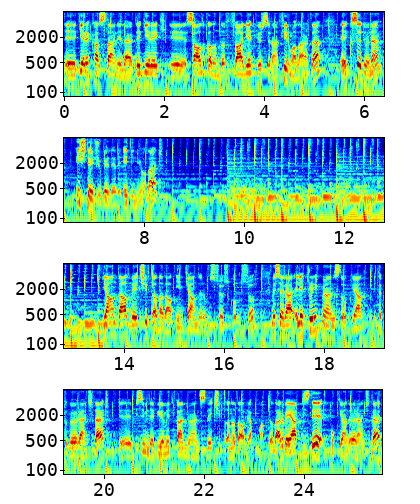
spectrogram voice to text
e, gerek hastanelerde gerek e, sağlık alanında faaliyet gösteren firmalarda e, kısa dönem iş tecrübeleri ediniyorlar. Yan dal ve çift ana dal imkanlarımız söz konusu. Mesela elektronik mühendisliği okuyan bir takım öğrenciler e, bizimle biyomedikal mühendisliği çift ana dal yapmaktalar veya bizde okuyan öğrenciler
